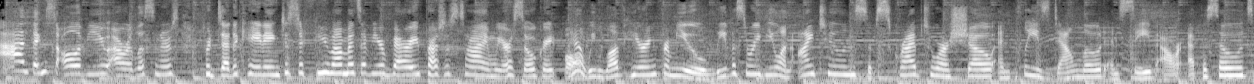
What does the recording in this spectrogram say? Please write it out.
and thanks to all of you, our listeners, for dedicating just a few moments of your very precious time. We are so grateful. Yeah, we love hearing from you. Leave us a review on iTunes, subscribe to our show, and please download and save our episodes.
